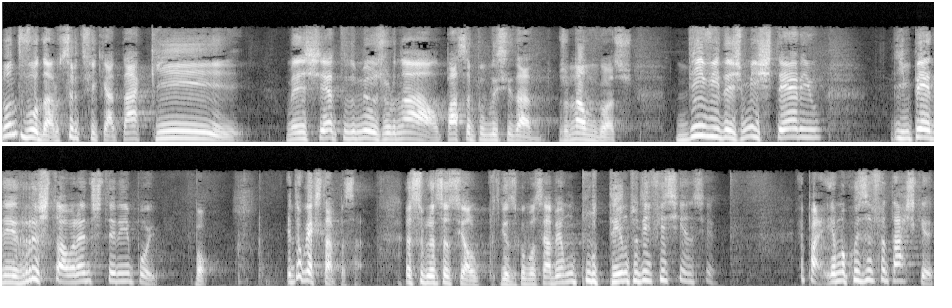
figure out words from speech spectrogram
não te vou dar o certificado. Está aqui. Manchete do meu jornal. Passa publicidade. Jornal de Negócios. Dívidas mistério impedem restaurantes de terem apoio. Bom, então o que é que está a passar? A Segurança Social Portuguesa, como você sabe, é um portento de eficiência. Epá, é uma coisa fantástica.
